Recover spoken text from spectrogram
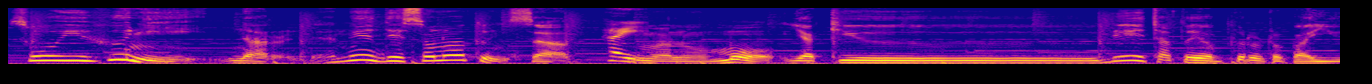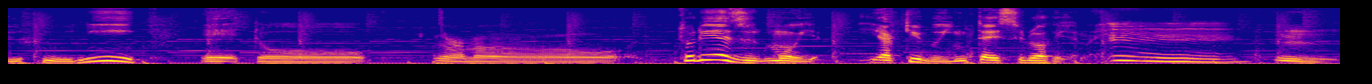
そういう風になるんだよね。でその後にさ、はいあのもう野球で例えばプロとかいう風にえっ、とあのとりあえずもう野球部引退するわけじゃない。うん、うん、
